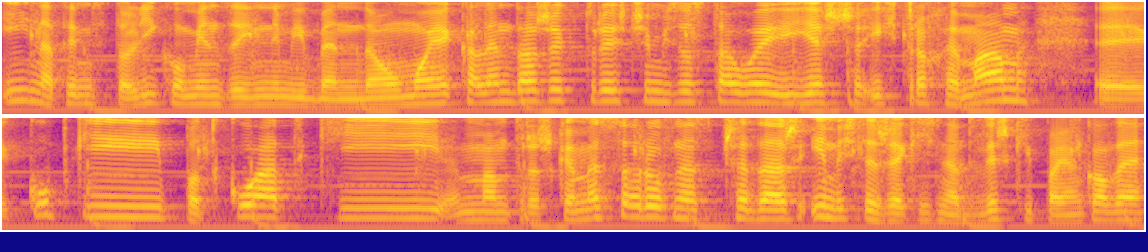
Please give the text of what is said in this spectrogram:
i na tym stoliku między innymi będą moje kalendarze, które jeszcze mi zostały i jeszcze ich trochę mam. Yy, Kubki, podkładki, mam troszkę mesorów na sprzedaż i myślę, że jakieś nadwyżki pająkowe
